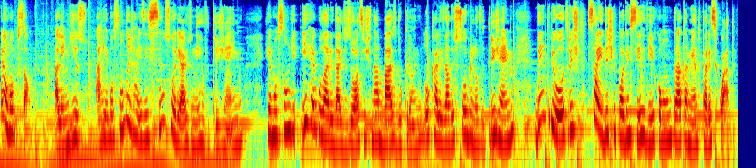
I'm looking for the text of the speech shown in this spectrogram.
é uma opção. Além disso, a remoção das raízes sensoriais do nervo trigêmeo, remoção de irregularidades ósseas na base do crânio localizadas sobre o nervo trigêmeo, dentre outras saídas que podem servir como um tratamento para esse quadro.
